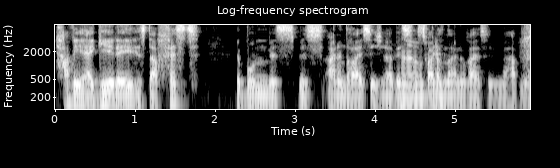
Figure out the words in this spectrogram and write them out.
Javier Aguirre ist da fest gebunden bis, bis 31, äh, bis ah, okay. 2031. Wir haben ja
